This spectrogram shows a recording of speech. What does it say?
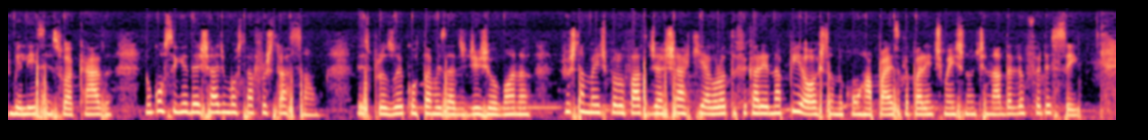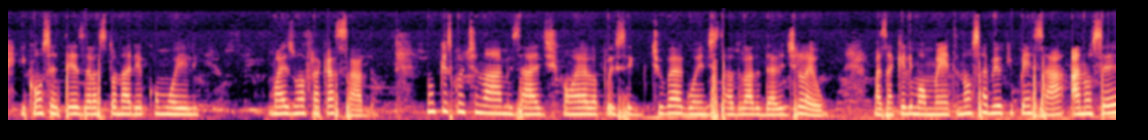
Melissa, em sua casa, não conseguia deixar de mostrar frustração. Desprezou e cortou a amizade de Giovanna justamente pelo fato de achar que a garota ficaria na pior estando com um rapaz que aparentemente não tinha nada a lhe oferecer. E com certeza ela se tornaria como ele, mais uma fracassada. Não quis continuar a amizade com ela, pois sentiu vergonha de estar do lado dela e de Léo. Mas naquele momento não sabia o que pensar, a não ser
